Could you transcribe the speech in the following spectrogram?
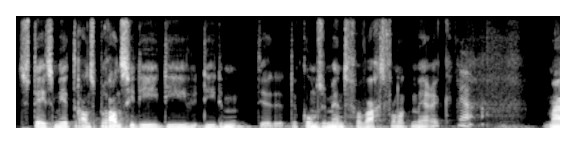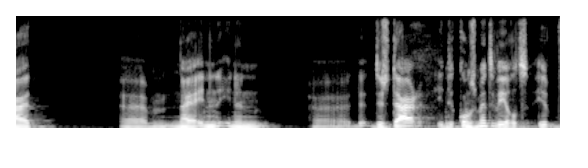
steeds meer transparantie die, die, die de, de, de consument verwacht van het merk. Ja. Maar ehm, nou ja, in, in een. eh, dus daar in de consumentenwereld wordt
